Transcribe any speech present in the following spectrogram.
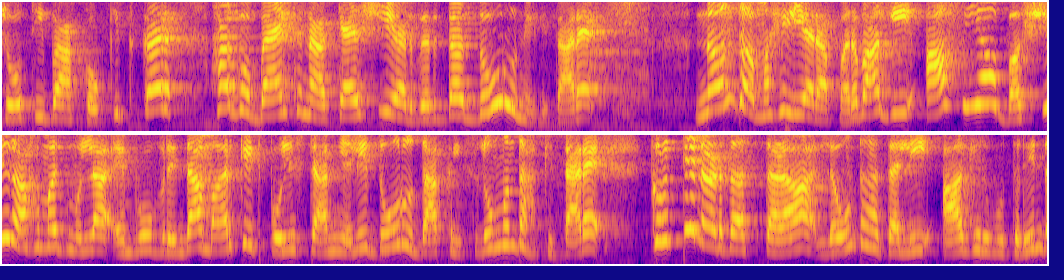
ಜ್ಯೋತಿಬಾ ಕೋಕಿತ್ಕರ್ ಹಾಗೂ ಬ್ಯಾಂಕ್ನ ಕ್ಯಾಶಿಯರ್ ವಿರುದ್ಧ ದೂರು ನೀಡಿದ್ದಾರೆ. ನೊಂದ ಮಹಿಳೆಯರ ಪರವಾಗಿ ಆಫಿಯಾ ಬಶೀರ್ ಅಹಮದ್ ಮುಲ್ಲಾ ಎಂಬುವರಿಂದ ಮಾರ್ಕೆಟ್ ಪೊಲೀಸ್ ಠಾಣೆಯಲ್ಲಿ ದೂರು ದಾಖಲಿಸಲು ಮುಂದಾಕಿದ್ದಾರೆ ಕೃತ್ಯ ನಡೆದ ಸ್ಥಳ ಲೌಂಡಾದಲ್ಲಿ ಆಗಿರುವುದರಿಂದ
